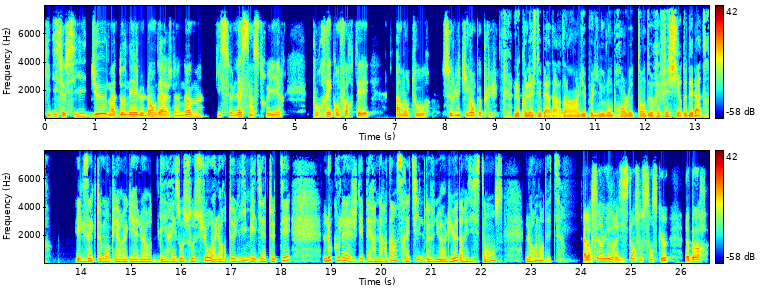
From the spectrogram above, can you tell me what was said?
qui dit ceci Dieu m'a donné le langage d'un homme qui se laisse instruire pour réconforter à mon tour celui qui n'en peut plus. Le Collège des Bernardins, un lieu poli où l'on prend le temps de réfléchir, de débattre. Exactement, Pierre Huguet, à l'heure des réseaux sociaux, à l'heure de l'immédiateté, le collège des Bernardins serait-il devenu un lieu de résistance? Laurent Landette. Alors c'est un lieu de résistance au sens que, d'abord,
